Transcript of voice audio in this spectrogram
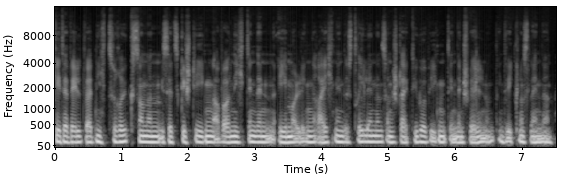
geht er weltweit nicht zurück, sondern ist jetzt gestiegen, aber nicht in den ehemaligen reichen Industrieländern, sondern steigt überwiegend in den Schwellen- und Entwicklungsländern.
